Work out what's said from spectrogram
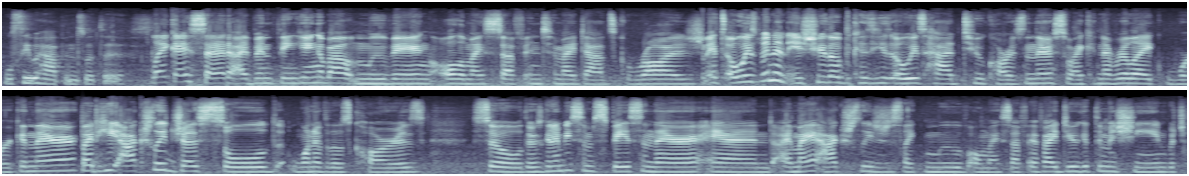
we'll see what happens with this. Like I said, I've been thinking about moving all of my stuff into my dad's garage. It's always been an issue though because he's always had two cars in there so I could never like work in there. But he actually just sold one of those cars. So there's gonna be some space in there and I might actually just like move all my stuff. If I do get the machine, which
